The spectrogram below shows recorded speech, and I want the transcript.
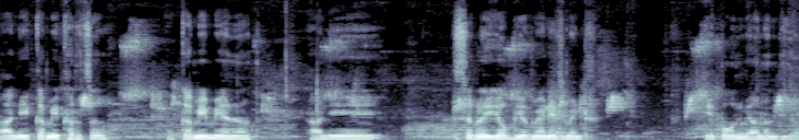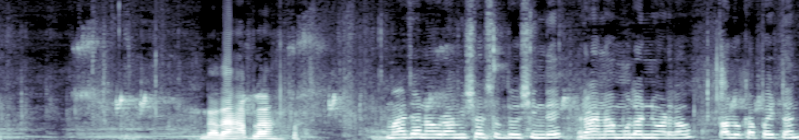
आणि कमी खर्च कमी मेहनत आणि सगळे योग्य मॅनेजमेंट हे पाहून मी आनंदी झालो दादा आपला माझं नाव रामेश्वर सुखदेव शिंदे राहणार मुलांनी वडगाव तालुका पैठण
